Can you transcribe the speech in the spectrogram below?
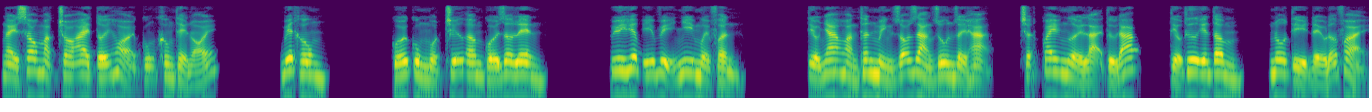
ngày sau mặc cho ai tới hỏi cũng không thể nói. Biết không? Cuối cùng một chữ âm cuối dơ lên. Uy hiếp ý vị nhi mười phần. Tiểu nha hoàng thân mình rõ ràng run rẩy hạ, chợt quay người lại từ đáp, tiểu thư yên tâm, nô tỳ đều đỡ phải.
